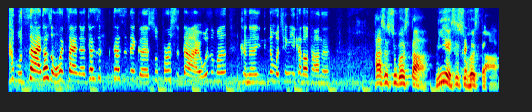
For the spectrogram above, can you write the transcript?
他不在，他怎么会在呢？他是他是那个 super star，我怎么可能那么轻易看到他呢？他是 super star，你也是 super star，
